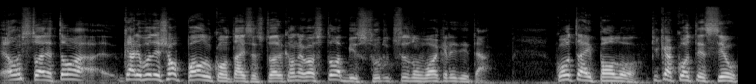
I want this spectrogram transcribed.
É uma história tão. Cara, eu vou deixar o Paulo contar essa história, que é um negócio tão absurdo que vocês não vão acreditar. Conta aí, Paulo, o que, que aconteceu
